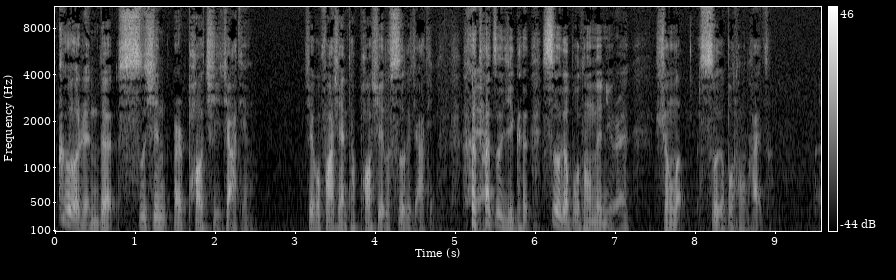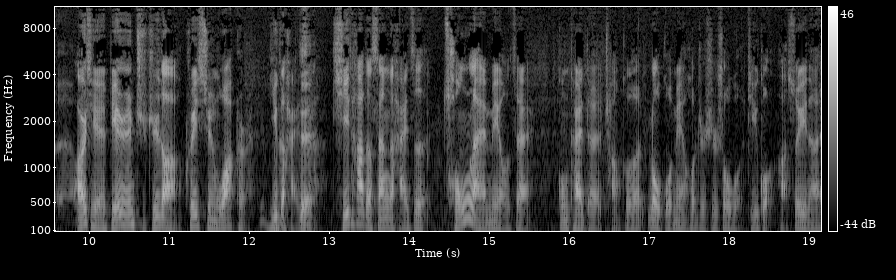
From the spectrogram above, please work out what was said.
个人的私心而抛弃家庭。”结果发现他抛弃了四个家庭，他自己跟四个不同的女人生了四个不同的孩子。而且别人只知道 Christian Walker 一个孩子，对，其他的三个孩子从来没有在公开的场合露过面，或者是说过提过啊。所以呢，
